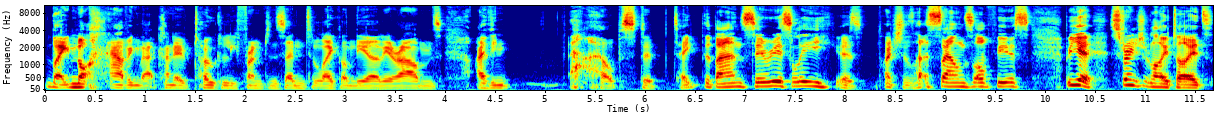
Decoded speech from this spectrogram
like not having that kind of totally front and center like on the earlier albums i think helps to take the band seriously, as much as that sounds obvious. But yeah, Stranger High Tides,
